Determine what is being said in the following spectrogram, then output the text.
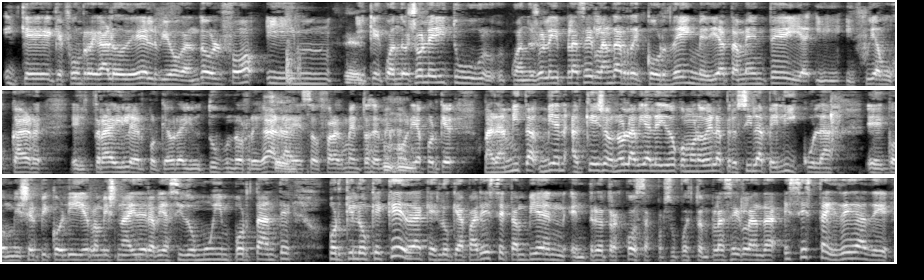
Y que, que fue un regalo de Elvio Gandolfo y, Sí. y que cuando yo leí tu cuando yo leí Plaza Irlanda recordé inmediatamente y, y- y fui a buscar el tráiler porque ahora YouTube nos regala Sí. esos fragmentos de memoria porque para mí también aquello no lo había leído como novela pero sí la película eh, con Michelle Piccoli y Romy Schneider había sido muy importante porque lo que queda que es lo que aparece también entre otras cosas por supuesto en Plaza Irlanda es esta idea de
